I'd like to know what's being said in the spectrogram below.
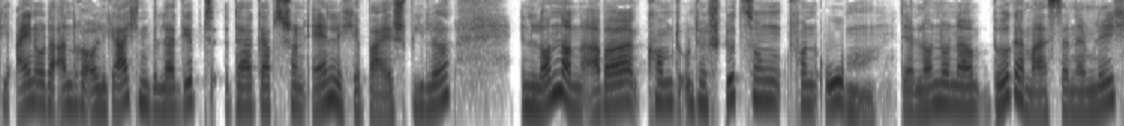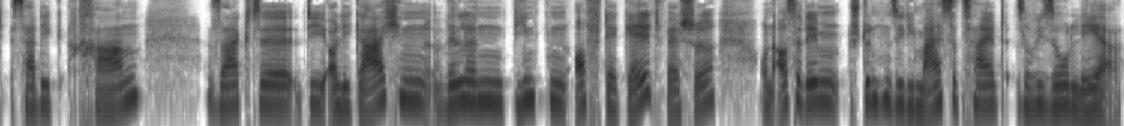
die ein oder andere Oligarchenvilla gibt, da gab es schon ähnliche Beispiele. In London aber kommt Unterstützung von oben. Der Londoner Bürgermeister nämlich, Sadiq Khan, sagte, die Oligarchenvillen dienten oft der Geldwäsche und außerdem stünden sie die meiste Zeit sowieso leer.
